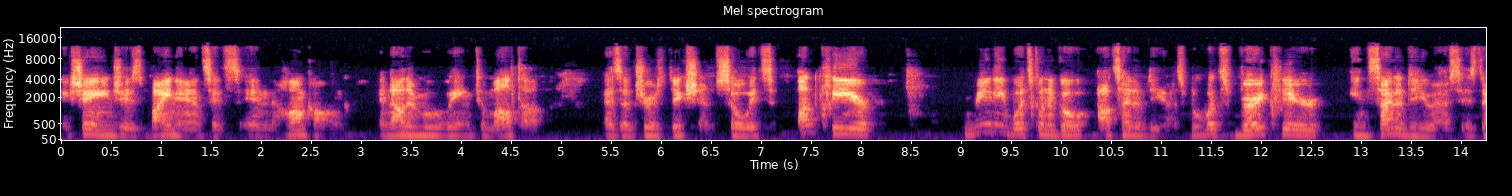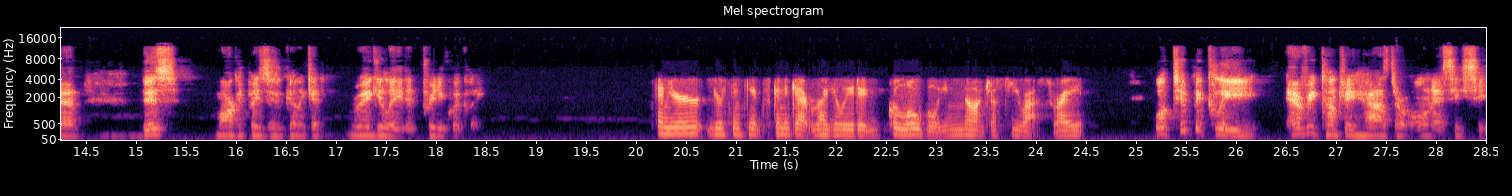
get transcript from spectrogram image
exchange is Binance. It's in Hong Kong and now they're moving to Malta as a jurisdiction. So it's unclear really what's going to go outside of the US. But what's very clear inside of the US is that this marketplace is going to get regulated pretty quickly. And you're you're thinking it's going to get regulated globally, not just US, right? Well, typically every country has their own SEC.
